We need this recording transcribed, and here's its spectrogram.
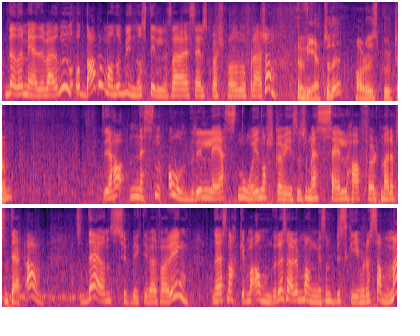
denne medieverdenen, og da må man jo begynne å stille seg selv spørsmålet hvorfor det er sånn. Ja, Vet du det? Har du spurt dem? Jeg har nesten aldri lest noe i norske aviser som jeg selv har følt meg representert av. Så det er jo en subjektiv erfaring. Når jeg snakker med andre, så er det mange som beskriver det samme.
